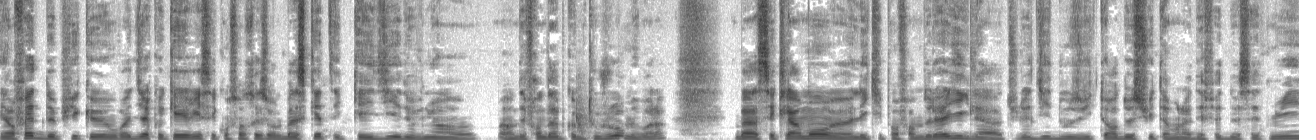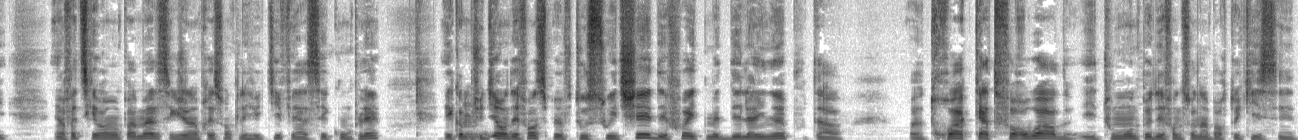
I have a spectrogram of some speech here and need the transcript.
Et en fait, depuis que on va dire que Kyrie s'est concentré sur le basket et que KD est devenu un, indéfendable comme toujours, mais voilà, bah, c'est clairement euh, l'équipe en forme de la ligue. Là, tu l'as dit, 12 victoires de suite avant la défaite de cette nuit. Et en fait, ce qui est vraiment pas mal, c'est que j'ai l'impression que l'effectif est assez complet. Et comme mm. tu dis, en défense, ils peuvent tous switcher. Des fois, ils te mettent des line-up où tu as 3-4 euh, forwards et tout le monde peut défendre sur n'importe qui, c'est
